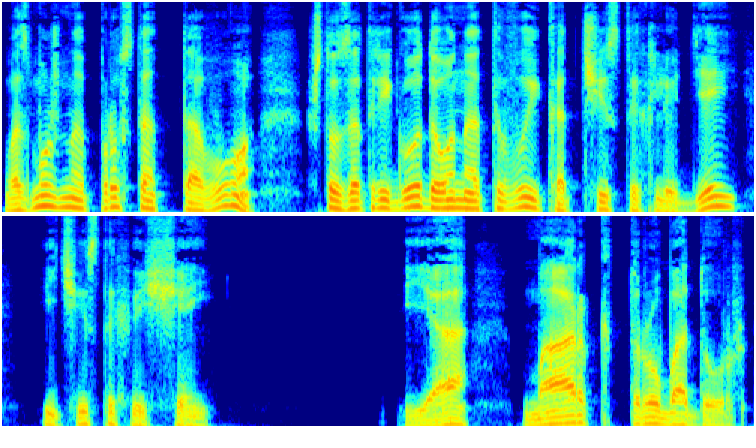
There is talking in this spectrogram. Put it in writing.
Возможно, просто от того, что за три года он отвык от чистых людей и чистых вещей. — Я Марк Трубадур, —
